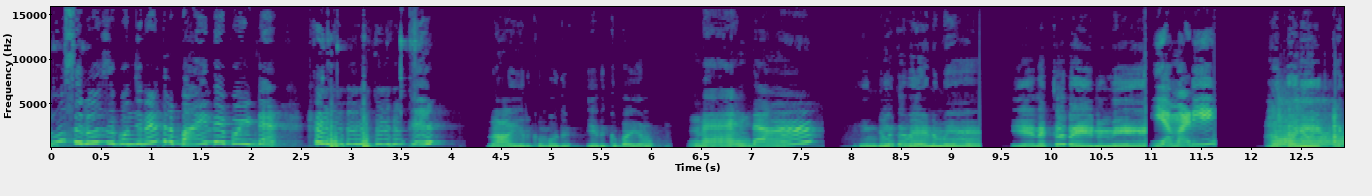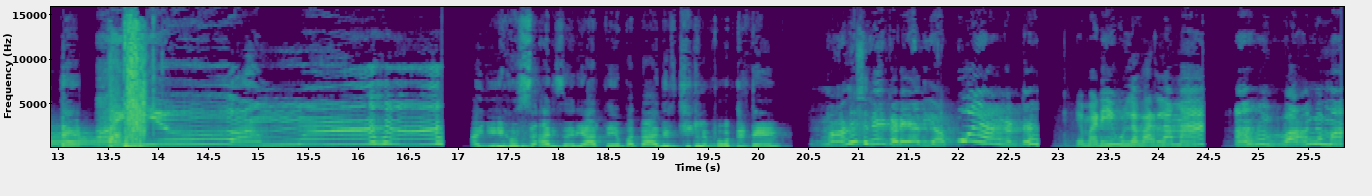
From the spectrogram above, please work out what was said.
லூசு லூசு. கொஞ்ச நேரத்துல பயந்தே போயிட்டேன். நான் இருக்கும்போது எதுக்கு பயம்? வேண்டாம். எங்களுக்கு வேணுமே. எனக்கு வேணுமே. எமடி அத்தாடி அத்தை ஐயோ அம்மா ஐயோ சாரி சாரி அத்தைய பார்த்து அதிர்ச்சியில போட்டுட்டேன். மனுஷனே கிடையாதுயா போயாங்கிட்டு எமடி உள்ள வரலாமா? வாங்கம்மா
